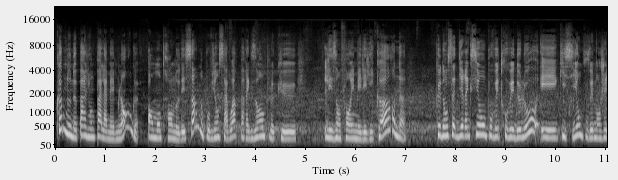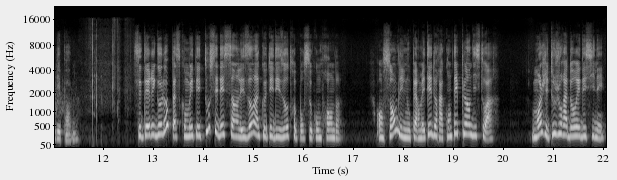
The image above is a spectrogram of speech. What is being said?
Comme nous ne parlions pas la même langue, en montrant nos dessins, nous pouvions savoir par exemple que les enfants aimaient les licornes, que dans cette direction on pouvait trouver de l'eau et qu'ici on pouvait manger des pommes. C'était rigolo parce qu'on mettait tous ces dessins les uns à côté des autres pour se comprendre. Ensemble, ils nous permettaient de raconter plein d'histoires. Moi, j'ai toujours adoré dessiner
